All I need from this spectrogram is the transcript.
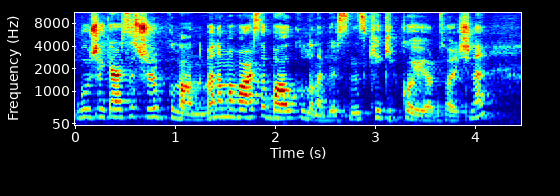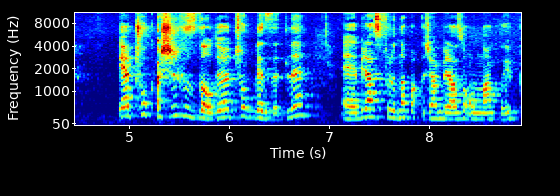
bu şekersiz şurup kullandım ben ama varsa bal kullanabilirsiniz. Kekik koyuyorum sonra içine. Ya çok aşırı hızlı oluyor. Çok lezzetli. Ee, biraz fırında patlıcan biraz da ondan koyup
